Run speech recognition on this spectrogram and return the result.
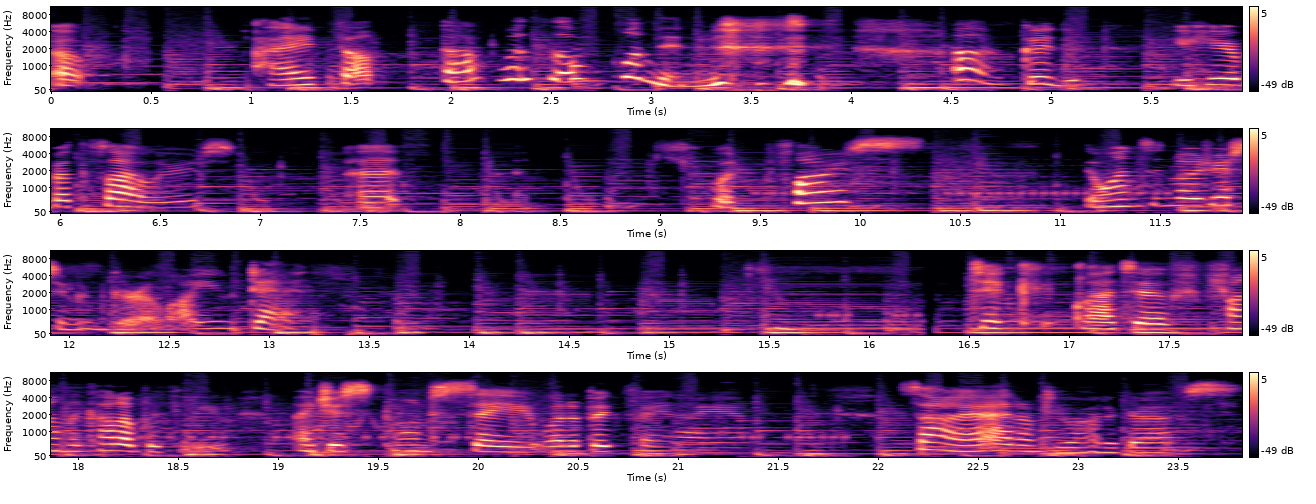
Oh, I thought that was a woman. ah, good. You hear about the flowers? Uh, what flowers? The ones in my dressing room, girl. Are you deaf? Dick, glad to have finally caught up with you. I just want to say what a big fan I am. Sorry, I don't do autographs.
